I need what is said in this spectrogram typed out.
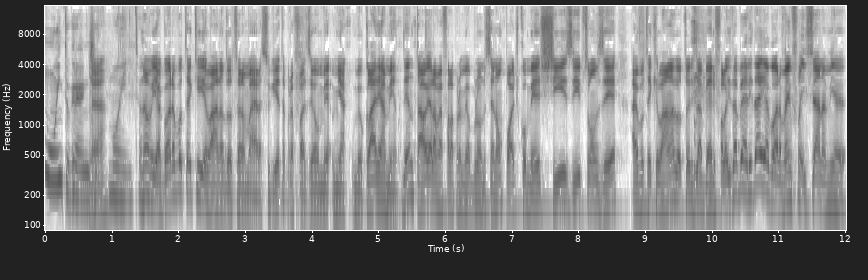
muito grande. É. Muito. Não, e agora eu vou ter que ir lá na doutora Mayara Sugueta pra fazer o meu, minha- meu clareamento dental e ela vai falar pra mim, ó, Bruno, você não pode comer X, Y, Z. Aí eu vou ter que ir lá na doutora Isabelle e falar, Isabelle, e daí agora? Vai influenciar na minha,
